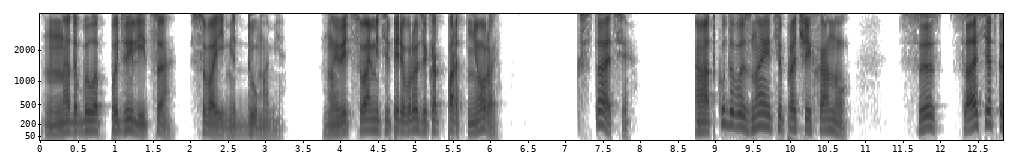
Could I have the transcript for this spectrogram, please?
Надо было поделиться своими думами. Мы ведь с вами теперь вроде как партнеры. Кстати, а откуда вы знаете про Чайхану? С соседка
